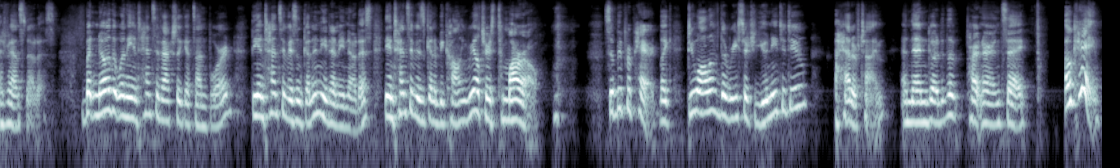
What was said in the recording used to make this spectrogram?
advance notice. But know that when the intensive actually gets on board, the intensive isn't going to need any notice. The intensive is going to be calling realtors tomorrow. so be prepared. Like, do all of the research you need to do ahead of time, and then go to the partner and say, okay,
